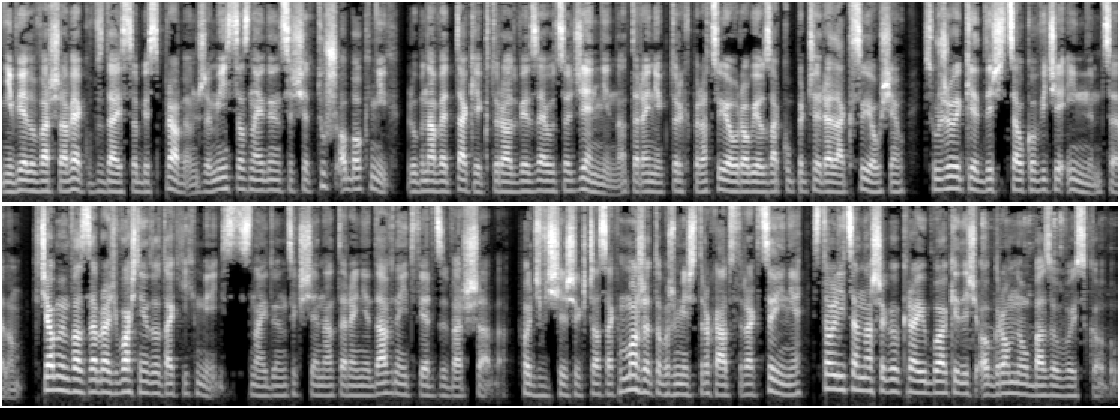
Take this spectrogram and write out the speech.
Niewielu warszawiaków zdaje sobie sprawę, że miejsca znajdujące się tuż obok nich, lub nawet takie, które odwiedzają codziennie, na terenie których pracują, robią zakupy czy relaksują się, służyły kiedyś całkowicie innym celom. Chciałbym was zabrać właśnie do takich miejsc, znajdujących się na terenie dawnej twierdzy Warszawa. Choć w dzisiejszych czasach może to brzmieć trochę abstrakcyjnie, stolica naszego kraju była kiedyś ogromną bazą wojskową.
